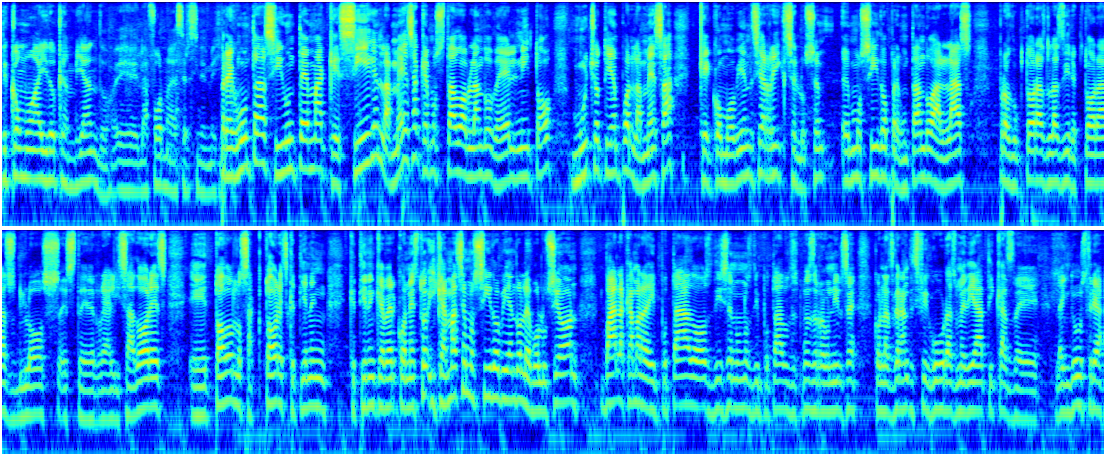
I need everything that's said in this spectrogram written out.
de cómo ha ido cambiando eh, la forma de hacer cine en México. Pregunta si un tema que sigue en la mesa, que hemos estado hablando de él, Nito, mucho tiempo en la mesa, que como bien decía Rick, se los he, hemos ido preguntando a las productoras, las directoras, los este, realizadores, eh, todos los actores que tienen, que tienen que ver con esto y que además hemos ido viendo la evolución. Va a la Cámara de Diputados, dicen unos diputados después de reunirse con las grandes figuras mediáticas de la industria,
